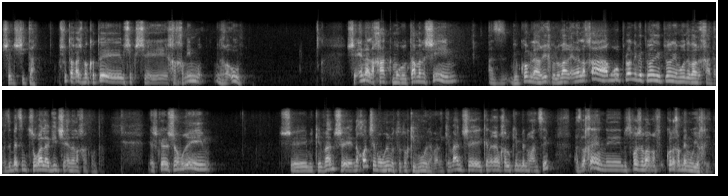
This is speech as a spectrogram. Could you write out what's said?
של שיטה? פשוט הרשב"א כותב שכשחכמים ראו שאין הלכה כמו אותם אנשים, אז במקום להעריך ולומר אין הלכה, אמרו פלוני ופלוני ופלוני אמרו דבר אחד, אבל זה בעצם צורה להגיד שאין הלכה כמותם. יש כאלה שאומרים שמכיוון ש... נכון שהם אומרים את אותו כיוון, אבל מכיוון שכנראה הם חלוקים בניואנסים, אז לכן, אה, בסופו של דבר, כל אחד מהם הוא יחיד.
